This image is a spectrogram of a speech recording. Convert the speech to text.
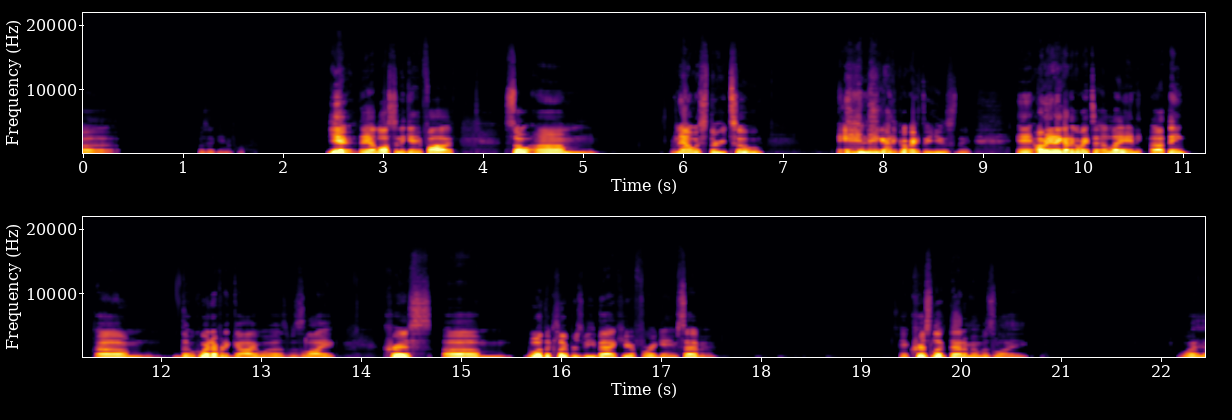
uh was it game five? Yeah, they had lost in the game five. So um now it's three two and they gotta go back to Houston. And I mean they gotta go back to LA and I think um the whoever the guy was was like, Chris, um, will the Clippers be back here for a game seven? And Chris looked at him and was like, What?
